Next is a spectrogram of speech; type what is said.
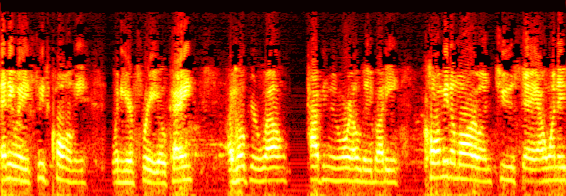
anyway, please call me when you're free, okay? I hope you're well. Happy Memorial Day, buddy. Call me tomorrow on Tuesday. I want to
